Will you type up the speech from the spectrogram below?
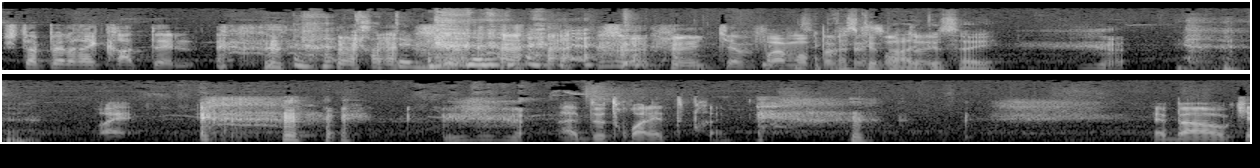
je t'appellerai Kratel. Gratter le mec qui a vraiment C'est pas fait presque son pareil deuil. que ça est. À deux trois lettres près. Eh ben ok.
